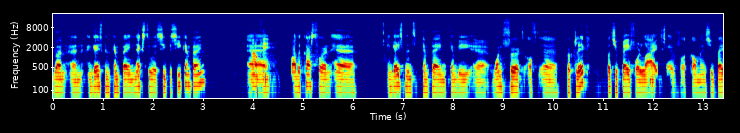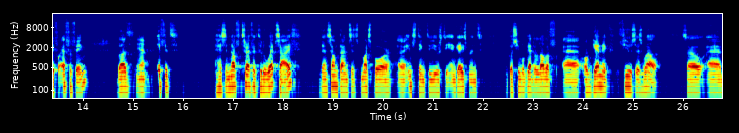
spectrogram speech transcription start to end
run an engagement campaign next to a CPC campaign. Uh, okay while the cost for an uh, engagement campaign can be uh, one third of the, uh, per click, but you pay for likes and for comments, you pay for everything. But yeah. if it has enough traffic to the website, then sometimes it's much more uh, interesting to use the engagement because you will get a lot of uh, organic views as well. So uh,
